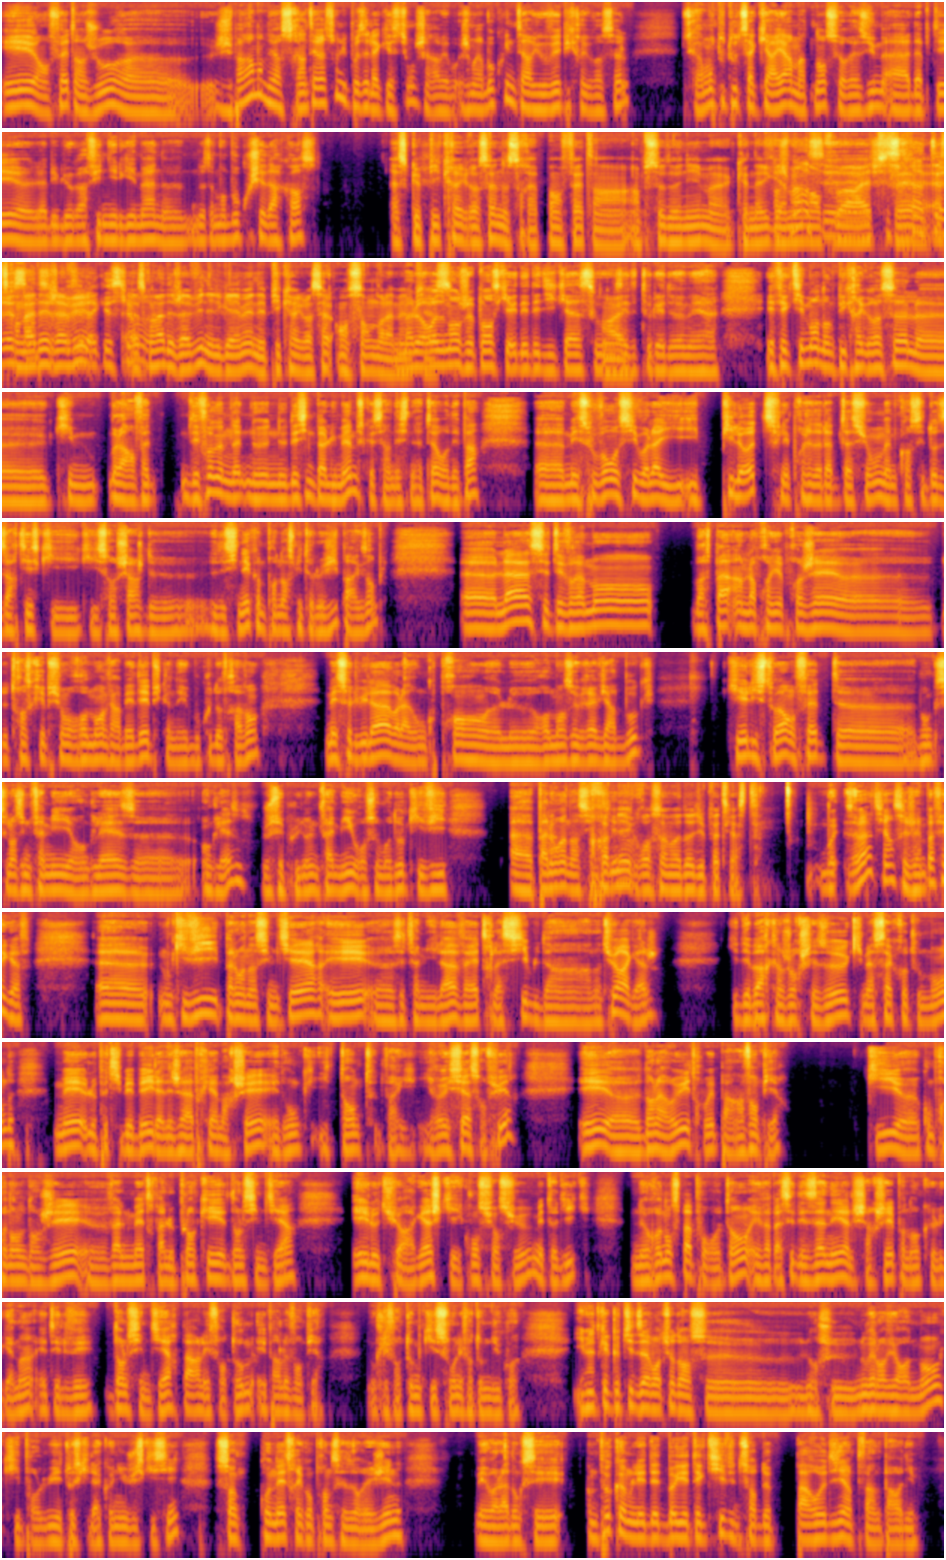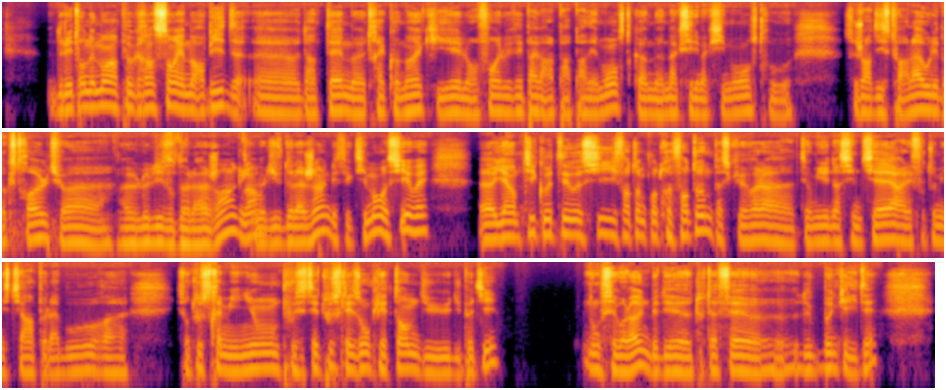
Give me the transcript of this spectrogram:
Et en fait, un jour, euh, j'ai pas vraiment d'ailleurs, ce serait intéressant de lui poser la question. J'aimerais beaucoup interviewer P. Craig Russell, parce que vraiment toute sa carrière maintenant se résume à adapter la bibliographie de Neil Gaiman, notamment beaucoup chez Dark Horse. Est-ce que P. Craig Russell ne serait pas en fait un, un pseudonyme que Neil Gaiman emploierait Est-ce qu'on a déjà vu Est-ce qu'on a déjà vu Neil Gaiman et P. Craig Russell ensemble dans la même Malheureusement, je pense qu'il y a eu des dédicaces où ils étaient tous les deux, mais euh, effectivement, donc P. Craig Russell, euh, qui voilà, en fait, des fois même ne, ne dessine pas lui-même parce que c'est un dessinateur au départ, euh, mais souvent aussi voilà, il, il pilote les projets d'adaptation, même quand c'est d'autres artistes qui, qui s'en chargent de, de, dessiner, comme pour Norse Mythology par exemple. Euh, là, c'était vraiment bon, c'est pas un de leurs premiers projets euh, de transcription roman vers BD, puisqu'il y en avait beaucoup d'autres avant. Mais celui-là, voilà, donc prend euh, le roman The Graveyard Book, qui est l'histoire en fait. Euh, donc c'est dans une famille anglaise, euh, anglaise, je sais plus, dans une famille grosso modo qui vit pas loin d'un cimetière. Premier grosso modo du podcast. Ouais, ça va, tiens, j'ai même pas fait gaffe. donc il vit pas loin d'un cimetière et cette famille-là va être la cible d'un tueur à gages qui débarque un jour chez eux, qui massacre tout le monde, mais le petit bébé, il a déjà appris à marcher et donc il tente, enfin, il réussit à s'enfuir et euh, dans la rue, il est trouvé par un vampire qui, euh, comprenant le danger, euh, va le mettre, va le planquer dans le cimetière et le tueur à gages, qui est consciencieux, méthodique, ne renonce pas pour autant et va passer des années à le chercher pendant que le gamin est élevé dans le cimetière par les fantômes et par le vampire. Donc les fantômes qui sont les fantômes du coin. Il met quelques petites aventures dans ce, dans ce nouvel environnement qui pour lui est tout ce qu'il a connu jusqu'ici, sans connaître et comprendre ses origines. Mais voilà, donc c'est un peu comme les Dead Boy Detectives, une sorte de parodie, enfin de parodie, de l'étournement un peu grinçant et morbide euh, d'un thème très commun qui est l'enfant élevé par, par, par, des monstres comme Max et les Maxi Monstres ou ce genre d'histoire-là, ou les Box Trolls, tu vois. Euh, le livre de la jungle. Hein. Le livre de la jungle, effectivement aussi, ouais. Euh, il y a un petit côté aussi fantôme contre fantôme parce que voilà, t'es au milieu d'un cimetière, et les fantômes ils se tirent un peu la bourre, euh, ils sont tous très mignons, c'était tous les oncles et tantes du, du petit. Donc c'est voilà une BD tout à fait de bonne qualité.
